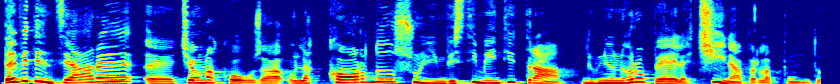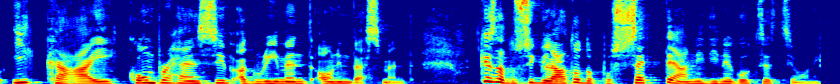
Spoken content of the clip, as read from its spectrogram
Da evidenziare eh, c'è una cosa, l'accordo sugli investimenti tra l'Unione Europea e la Cina per l'appunto, il CAI, Comprehensive Agreement on Investment, che è stato siglato dopo sette anni di negoziazioni.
